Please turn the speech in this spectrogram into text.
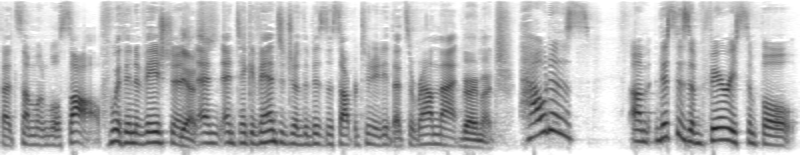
that someone will solve with innovation yes. and and take advantage of the business opportunity that's around that. Very much. How does um, this is a very simple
